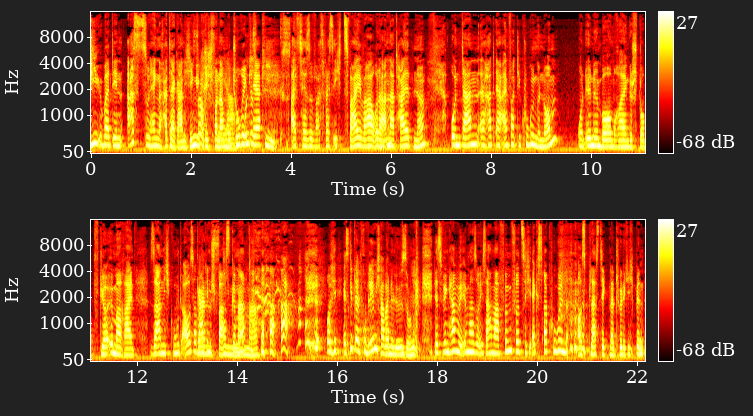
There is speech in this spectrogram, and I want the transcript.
die über den Ast zu hängen, das hat er gar nicht hingekriegt von der. Motorik Und her. Mhm. Als er so, was weiß ich, zwei war oder anderthalb, ne? Und dann äh, hat er einfach die Kugeln genommen und in den Baum reingestopft. Ja, immer rein. Sah nicht gut aus, aber hat ihm Ganz Spaß gemacht. Und es gibt ein Problem, ich habe eine Lösung. Deswegen haben wir immer so, ich sag mal, 45 extra Kugeln aus Plastik natürlich. Ich bin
